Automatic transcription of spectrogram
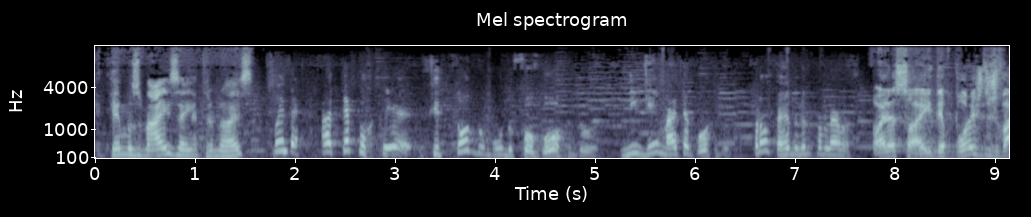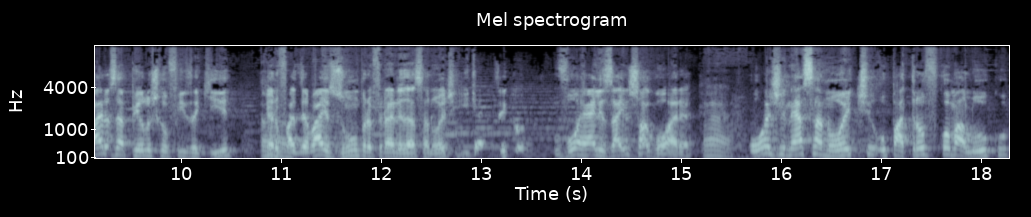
temos mais aí entre nós. É, até porque se todo mundo for gordo, ninguém mais é gordo. Pronto, tá resolvido o problema. Olha só, e depois dos vários apelos que eu fiz aqui, quero Ah. fazer mais um pra finalizar essa noite. E quero dizer que eu vou realizar isso agora. É. Hoje, nessa noite, o patrão ficou maluco.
